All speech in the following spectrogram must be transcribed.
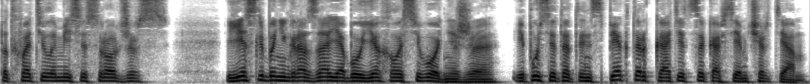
подхватила миссис Роджерс. Если бы не гроза, я бы уехала сегодня же, и пусть этот инспектор катится ко всем чертям.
